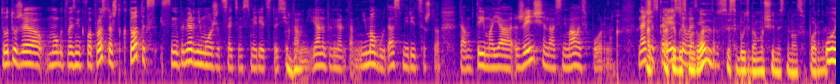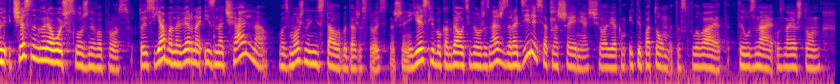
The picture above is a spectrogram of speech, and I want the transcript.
тут уже могут возникнуть вопросы, потому что кто-то, например, не может с этим смириться. То есть я, Мгм. там, я, например, там, не могу, да, смириться, что там ты, моя женщина, снималась в порно. Значит, а, скорее а ты бы всего, смогла, возникнут если бы у тебя мужчина снимался в порно? Ой, честно говоря, очень сложный вопрос. То есть я бы, наверное, изначально, возможно, не стала бы даже строить отношения. Если бы, когда у тебя уже, знаешь, зародились отношения с человеком, и ты потом это всплывает, ты узнай, узнаешь, что он а,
